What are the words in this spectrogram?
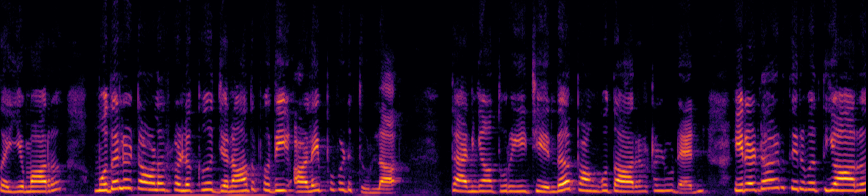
செய்யுமாறு முதலீட்டாளர்களுக்கு ஜனாதிபதி அழைப்பு விடுத்துள்ளார். தனியார் துறையைச் சேர்ந்த பங்குதாரர்களுடன் இரண்டாயிரத்தி இருபத்தி ஆறு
